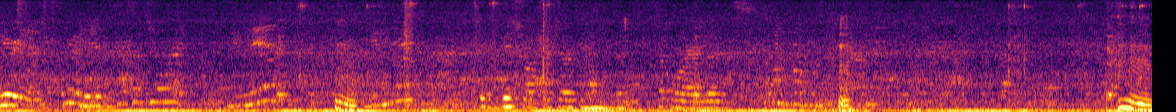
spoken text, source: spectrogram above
here it is. Here it is. Is what you want? Dishwasher. Hmm.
